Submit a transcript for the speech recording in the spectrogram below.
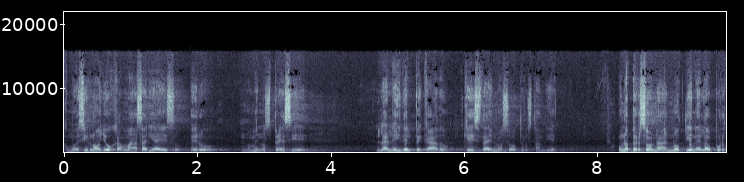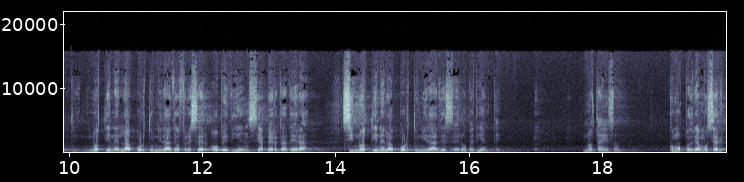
Como decir, no, yo jamás haría eso, pero no menosprecie la ley del pecado que está en nosotros también. Una persona no tiene la, no tiene la oportunidad de ofrecer obediencia verdadera si no tiene la oportunidad de ser obediente. ¿Nota eso? ¿Cómo podríamos ser,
